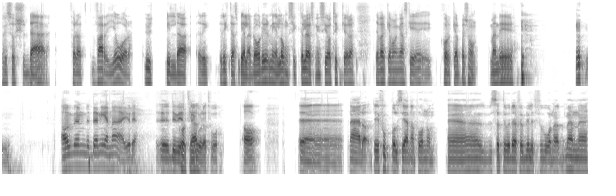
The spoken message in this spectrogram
resurser där. För att varje år utbilda ri- riktiga spelare, då har du ju en mer långsiktig lösning. Så jag tycker att det verkar vara en ganska korkad person. Men det ja, men den ena är ju det. Eh, Det vet Korkad. vi båda två. Ja. Eh, nej då, det är fotbollshjärnan på honom. Eh, så det var därför jag blev lite förvånad. Men eh,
